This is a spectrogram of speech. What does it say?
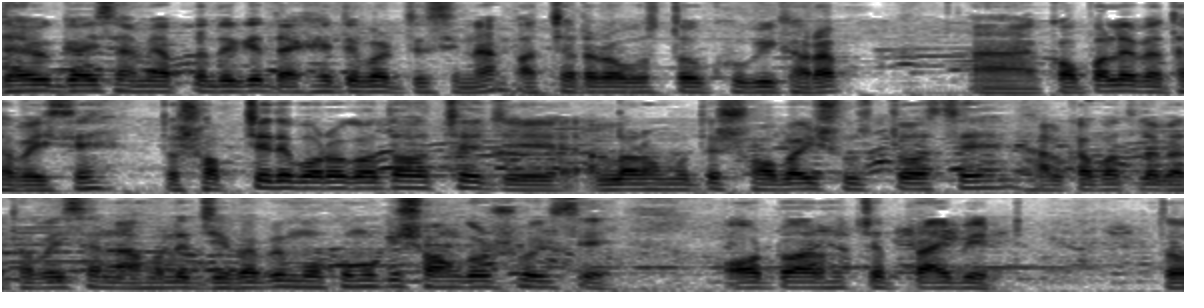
যাই হোক গাইস আমি আপনাদেরকে দেখাইতে পারতেছি না। বাচ্চাটার অবস্থাও খুবই খারাপ। কপালে ব্যথা পাইছে। তো সবচেয়ে বড় কথা হচ্ছে যে, আল্লাহর রহমতে সবাই সুস্থ আছে, হালকা পাতলা ব্যথা পাইছে। না হলে যেভাবে মুখোমুখি সংঘর্ষ হয়েছে অটো আর হচ্ছে প্রাইভেট তো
